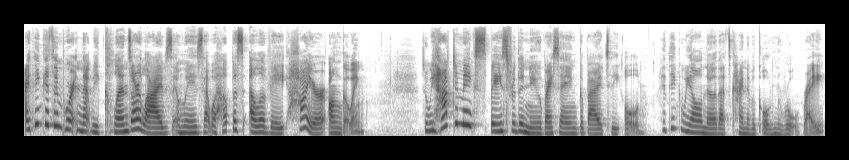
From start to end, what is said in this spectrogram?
I think it's important that we cleanse our lives in ways that will help us elevate higher ongoing. So we have to make space for the new by saying goodbye to the old. I think we all know that's kind of a golden rule, right?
